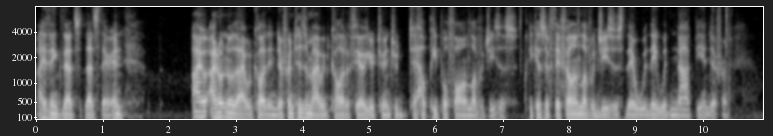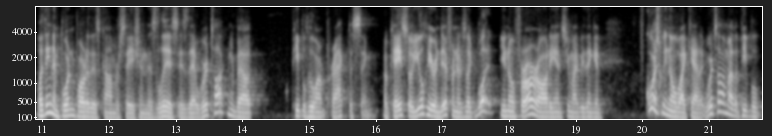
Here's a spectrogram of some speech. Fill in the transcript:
I think that's that's there, and I I don't know that I would call it indifferentism. I would call it a failure to intro, to help people fall in love with Jesus. Because if they fell in love with Mhm. Jesus, they would they would not be indifferent. Well, I think an important part of this conversation, this list, is that we're talking about people who aren't practicing. Okay, so you'll hear indifferent. It's like what you know. For our audience, you might be thinking, of course we know why Catholic. We're talking about the people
